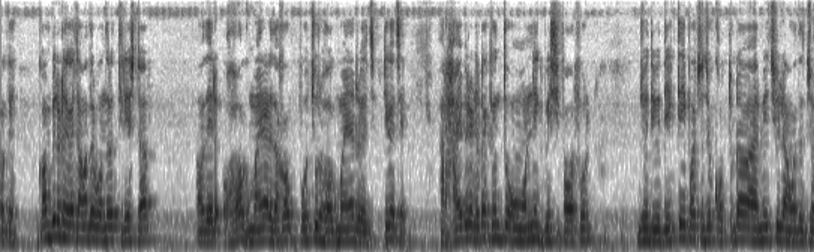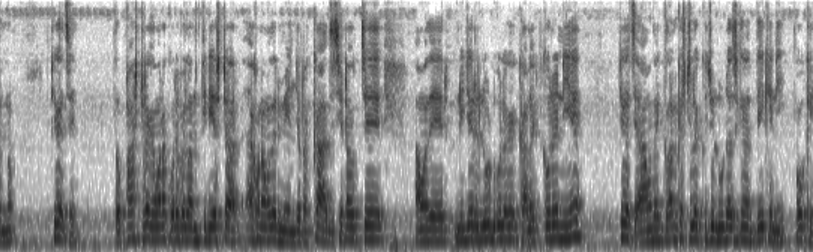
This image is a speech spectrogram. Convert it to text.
ওকে কমপ্লিট হয়ে গেছে আমাদের বন্ধুরা থ্রি স্টার আমাদের হগ মাইনার, দেখো প্রচুর হগ মাইনার রয়েছে, ঠিক আছে? আর হাইব্রিড এটা কিন্তু অনেক বেশি পাওয়ারফুল যদিও দেখতেই পাচ্ছ যে কতটা আর্মি ছিল আমাদের জন্য, ঠিক আছে? তো ফার্স্ট ট্র্যাক আমরা করে ফেলাম থ্রি স্টার এখন আমাদের মেন যেটা কাজ, সেটা হচ্ছে আমাদের নিজের লুটগুলোকে কালেক্ট করে নিয়ে, ঠিক আছে? আমাদের ক্লান কাস্টলের কিছু লুট আছে কিনা দেখে নিই ওকে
